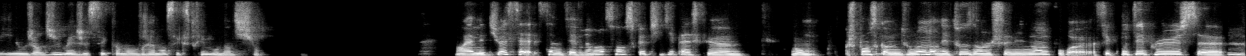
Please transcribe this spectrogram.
et, aujourd'hui, ouais, je sais comment vraiment s'exprime mon intuition. Ouais, mais tu vois, ça, ça, me fait vraiment sens ce que tu dis parce que, bon, je pense comme tout le monde, on est tous dans le cheminement pour euh, s'écouter plus, euh, mm.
